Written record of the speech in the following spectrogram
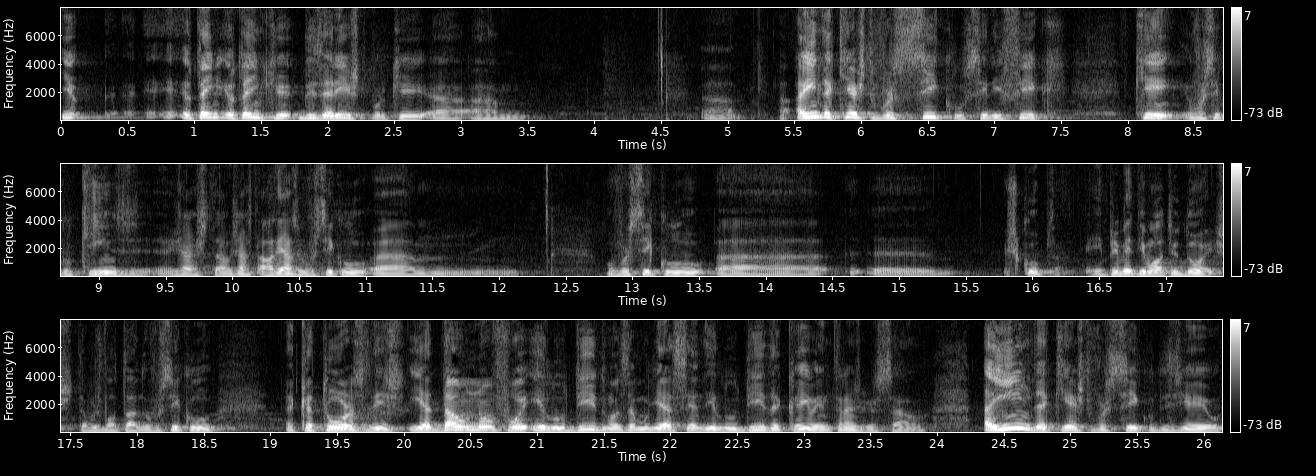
Eu, eu, tenho, eu tenho que dizer isto porque, uh, ainda que este versículo signifique que, o versículo 15, já está, já aliás, o versículo, um, o versículo, desculpa, em 1 Timóteo 2, estamos voltando, o versículo 14 diz: E Adão não foi iludido, mas a mulher, sendo iludida, caiu em transgressão. Ainda que este versículo, dizia eu,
